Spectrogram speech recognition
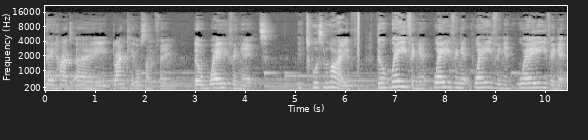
They had a blanket or something. They were waving it. It was live. They were waving it, waving it, waving it, waving it.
